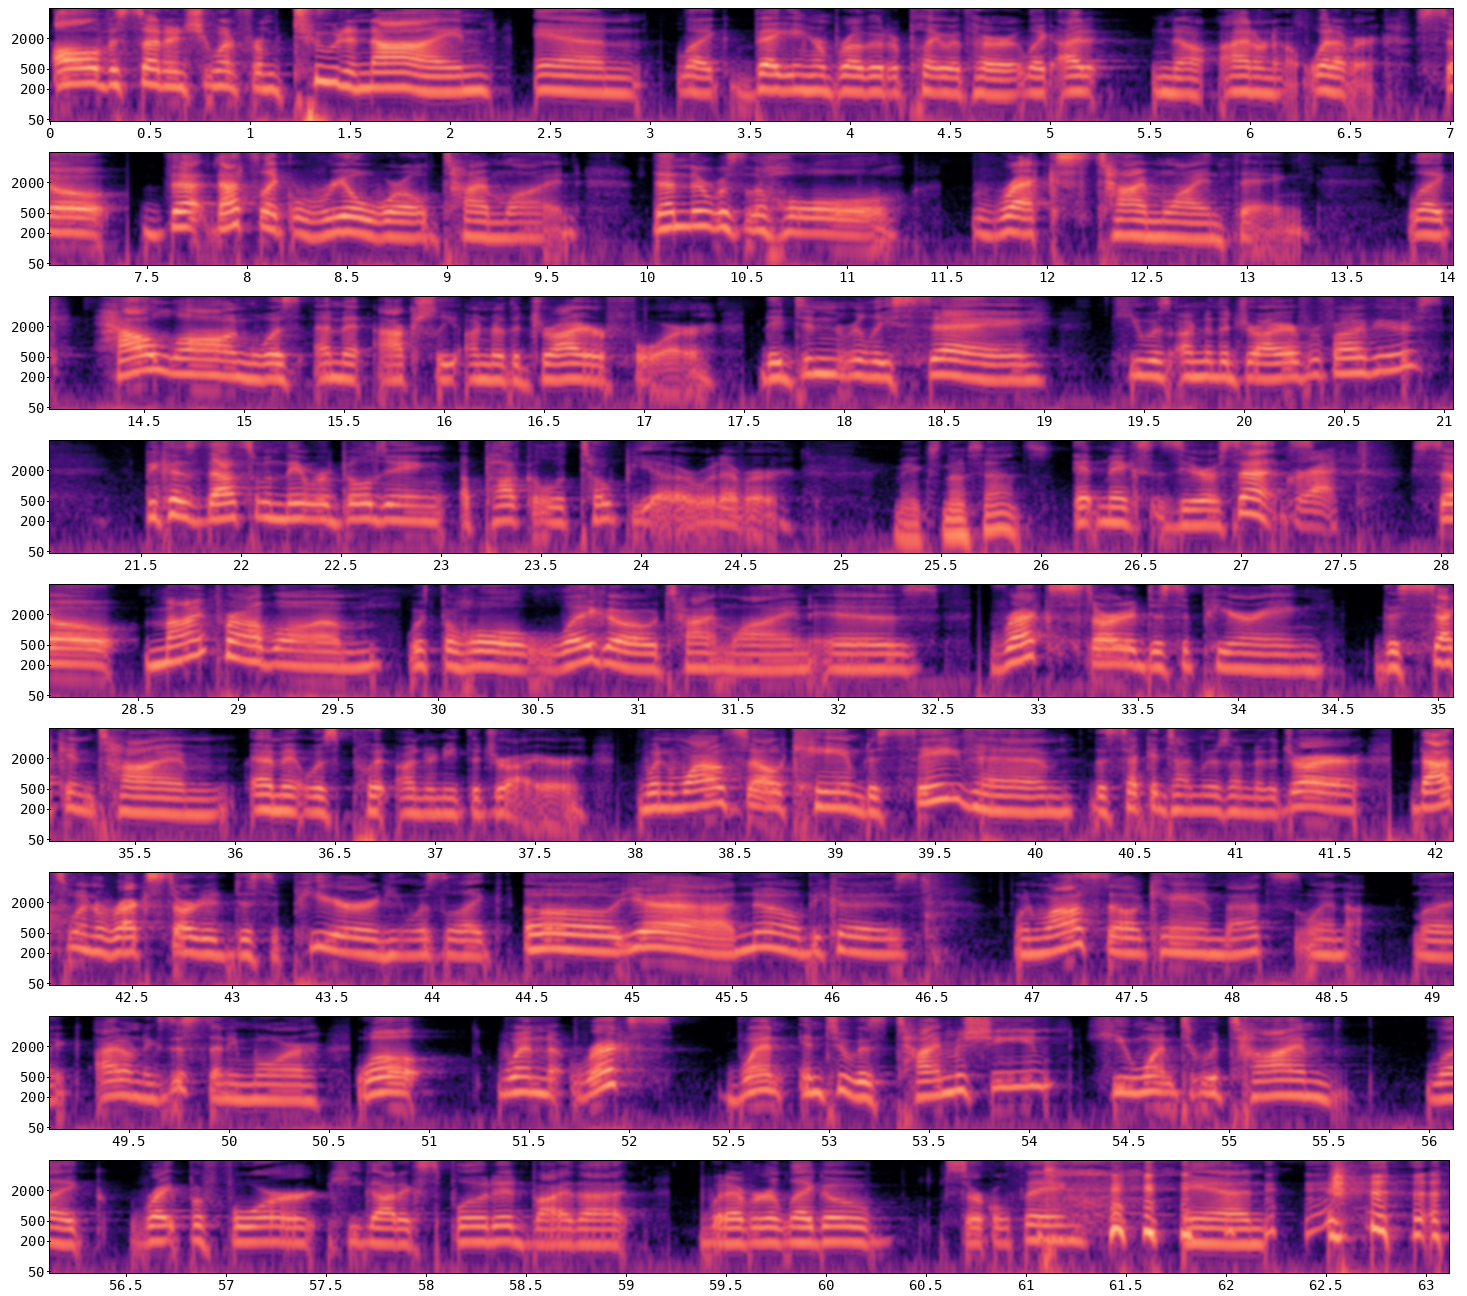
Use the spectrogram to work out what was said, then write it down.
all of a sudden she went from two to nine and like begging her brother to play with her. Like, I, no, I don't know, whatever. So that that's like real world timeline. Then there was the whole Rex timeline thing. Like, how long was Emmett actually under the dryer for? They didn't really say he was under the dryer for five years because that's when they were building Apocalyptopia or whatever. Makes no sense. It makes zero sense. Correct. So, my problem with the whole Lego timeline is Rex started disappearing the second time Emmett was put underneath the dryer. When Wyldstyle came to save him, the second time he was under the dryer, that's when Rex started to disappear and he was like, "Oh, yeah, no, because when Wyldstyle came, that's when like I don't exist anymore." Well, when Rex went into his time machine, he went to a time like right before he got exploded by that whatever Lego circle thing. And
